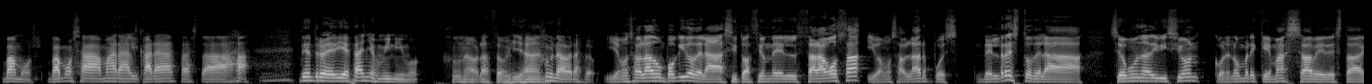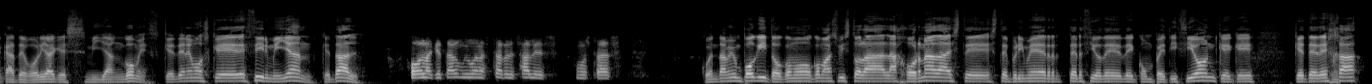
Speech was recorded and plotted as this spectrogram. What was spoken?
vamos, vamos a amar a Alcaraz hasta dentro de 10 años mínimo. Un abrazo, Millán. Un abrazo. Y hemos hablado un poquito de la situación del Zaragoza y vamos a hablar pues del resto de la segunda división con el hombre que más sabe de esta categoría, que es Millán Gómez. ¿Qué tenemos que decir, Millán? ¿Qué tal? Hola, ¿qué tal? Muy buenas tardes, Alex. ¿Cómo estás? Cuéntame un poquito cómo, cómo has visto la, jornada, este, este primer tercio de, competición, qué, qué te deja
